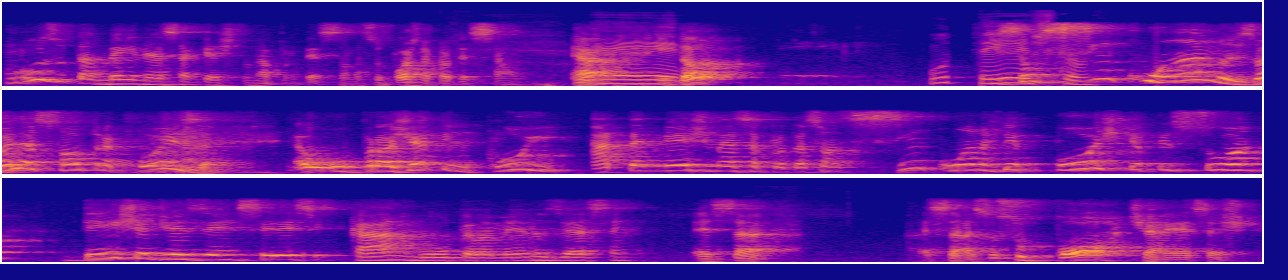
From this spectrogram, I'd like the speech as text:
incluso também nessa questão da proteção, da suposta proteção. É? É... Então, o texto... são cinco anos, olha só outra coisa. É, o projeto inclui até mesmo essa proteção cinco anos depois que a pessoa deixa de exercer esse cargo, ou pelo menos essa, essa, essa, suporte a essas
